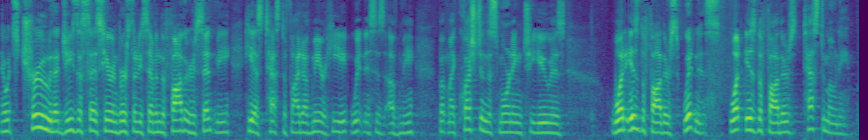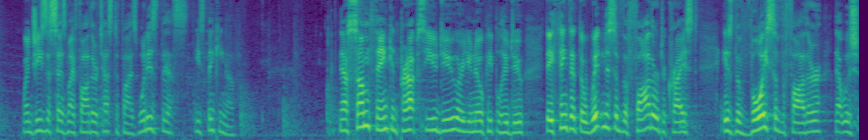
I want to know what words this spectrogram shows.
Now, it's true that Jesus says here in verse 37 the Father who sent me, he has testified of me, or he witnesses of me. But my question this morning to you is what is the Father's witness? What is the Father's testimony? When Jesus says, My Father testifies, what is this he's thinking of? Now, some think, and perhaps you do, or you know people who do, they think that the witness of the Father to Christ is the voice of the Father that was,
